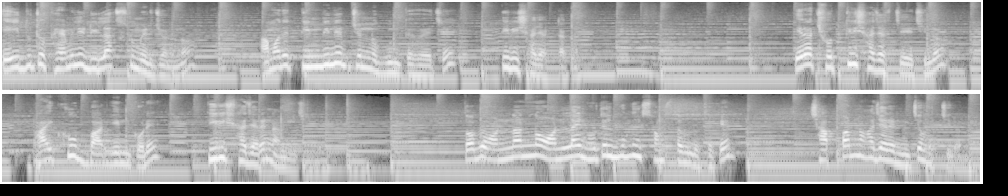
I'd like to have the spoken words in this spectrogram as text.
এই দুটো ফ্যামিলি ডিলাক্স রুমের জন্য আমাদের তিন দিনের জন্য গুনতে হয়েছে তিরিশ হাজার টাকা। এরা ছত্রিশ হাজার চেয়েছিল, ভাই খুব বার্গেন করে তিরিশ হাজারে নামিয়েছিল তবে অন্যান্য অনলাইন হোটেল বুকিং সংস্থাগুলো থেকে ছাপ্পান্ন হাজারের নিচে হচ্ছিল না।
